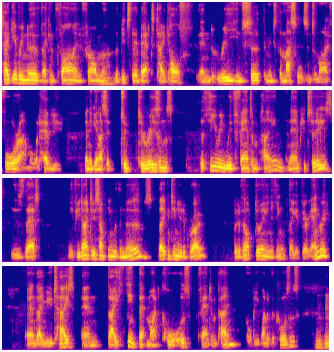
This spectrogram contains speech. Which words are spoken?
take every nerve they can find from the bits they're about to take off and reinsert them into the muscles, into my forearm or what have you. And again, I said two, two reasons. The theory with phantom pain and amputees is that if you don't do something with the nerves, they continue to grow. But if they're not doing anything, they get very angry and they mutate and they think that might cause phantom pain or be one of the causes. Mm-hmm.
